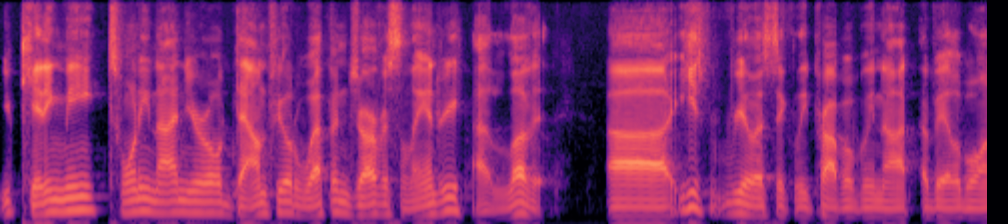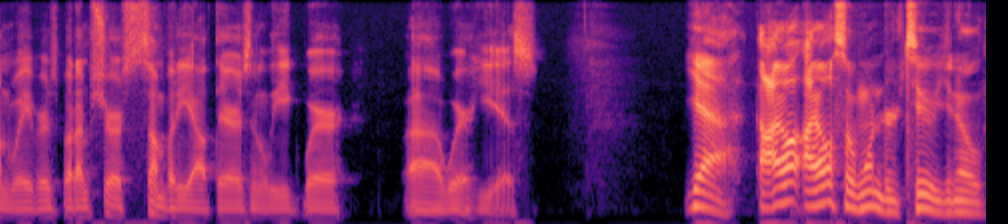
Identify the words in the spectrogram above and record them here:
You kidding me? 29 year old downfield weapon, Jarvis Landry. I love it. Uh, he's realistically probably not available on waivers, but I'm sure somebody out there is in a league where uh, where he is. Yeah, I I also wonder too. You know,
